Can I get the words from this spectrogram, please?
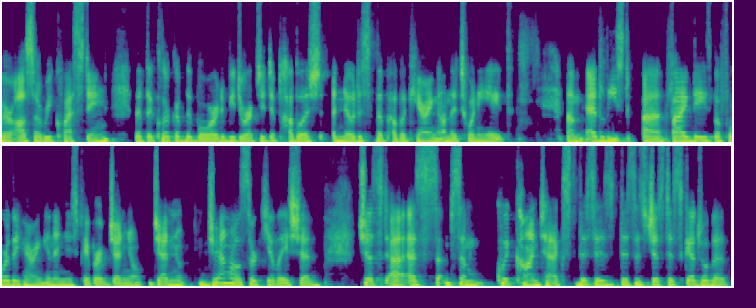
We're also requesting that the clerk of the board be directed to publish a notice of the public hearing on the 28th um, at least uh, five days before the hearing in a newspaper of general gen, general circulation. Just uh, as some, some quick context, this is this is just to schedule the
